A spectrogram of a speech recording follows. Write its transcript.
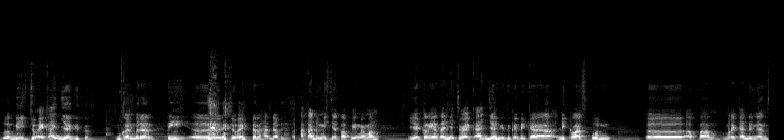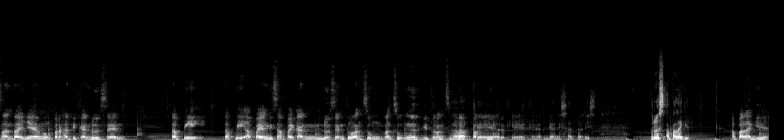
lebih cuek aja gitu. Bukan berarti eh, cuek terhadap akademisnya, tapi memang ya kelihatannya cuek aja gitu ketika di kelas pun eh, apa mereka dengan santainya memperhatikan dosen. Tapi tapi apa yang disampaikan dosen tuh langsung langsung ngeh gitu, langsung dapat oke gitu. oke oke organisatoris terus apa lagi Apalagi ya?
